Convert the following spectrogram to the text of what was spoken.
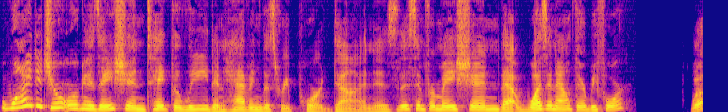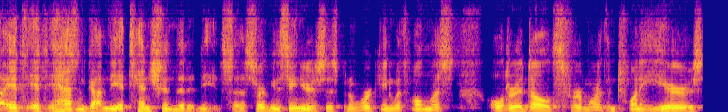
Why did your organization take the lead in having this report done? Is this information that wasn't out there before? Well, it, it hasn't gotten the attention that it needs. Uh, Serving Seniors has been working with homeless older adults for more than 20 years.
